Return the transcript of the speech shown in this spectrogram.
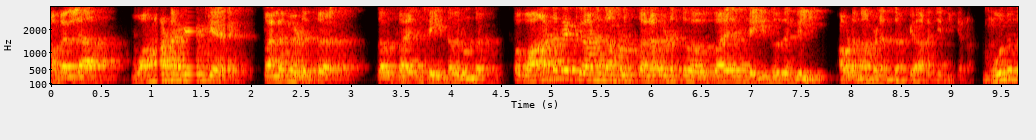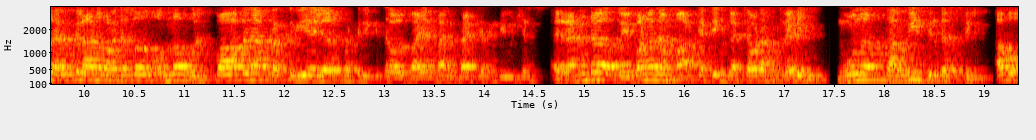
അതല്ല വാടകയ്ക്ക് സ്ഥലമെടുത്ത് വ്യവസായം ചെയ്യുന്നവരുണ്ട്. അപ്പൊ വാടകയ്ക്കാണ് നമ്മൾ സ്ഥലമെടുത്ത് വ്യവസായം ചെയ്യുന്നതെങ്കിൽ അവിടെ നമ്മൾ എന്തൊക്കെ അറിഞ്ഞിരിക്കണം? മൂന്ന് തരത്തിലാണ് പറഞ്ഞത്. ഒന്ന് ഉൽപാദന പ്രക്രിയയിൽ ഏർപ്പെട്ടിരിക്കുന്ന വ്യവസായം മാനുഫാക്ചറിംഗ് ഡിവിഷൻസ് രണ്ട് വിപണനം മാർക്കറ്റിംഗ് കച്ചവടം ട്രേഡിംഗ് മൂന്ന് സർവീസ് ഇൻഡസ്ട്രി അപ്പോ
